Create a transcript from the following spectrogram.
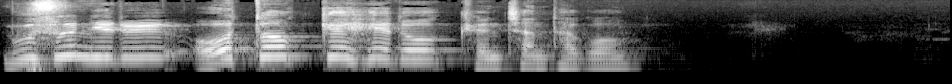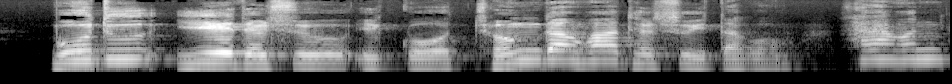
무슨 일을 어떻게 해도 괜찮다고 모두 이해될 수 있고 정당화될 수 있다고 사랑은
